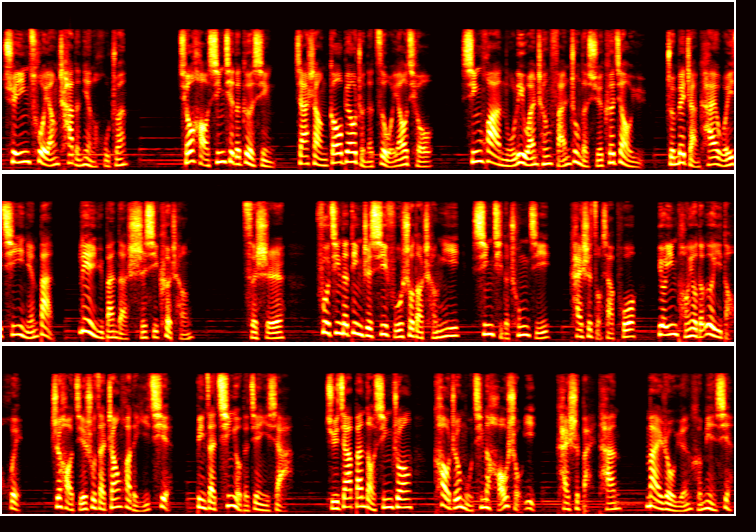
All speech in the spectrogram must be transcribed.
却因错阳差的念了护专。求好心切的个性，加上高标准的自我要求，新化努力完成繁重的学科教育，准备展开为期一年半炼狱般的实习课程。此时，父亲的定制西服受到成衣兴起的冲击，开始走下坡。又因朋友的恶意倒会，只好结束在彰化的一切，并在亲友的建议下，举家搬到新庄，靠着母亲的好手艺，开始摆摊卖肉圆和面线。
